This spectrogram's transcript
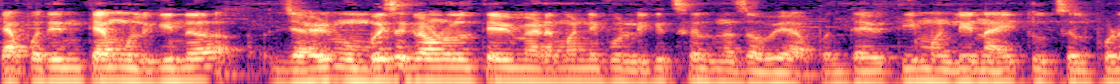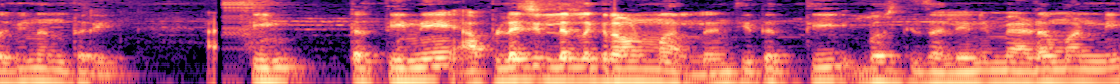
त्या पद्धतीने त्या मुलगीनं ज्यावेळी मुंबईचं ग्राउंड आलं त्यावेळी मॅडमांनी बोलली की चल ना जाऊया आपण. त्यावेळी ती म्हणली नाही तू चल पुढे मी नंतर येईल ती तर तिने आपल्या जिल्ह्यातलं ग्राउंड मारलं आणि तिथं ती भरती झाली आणि मॅडमांनी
